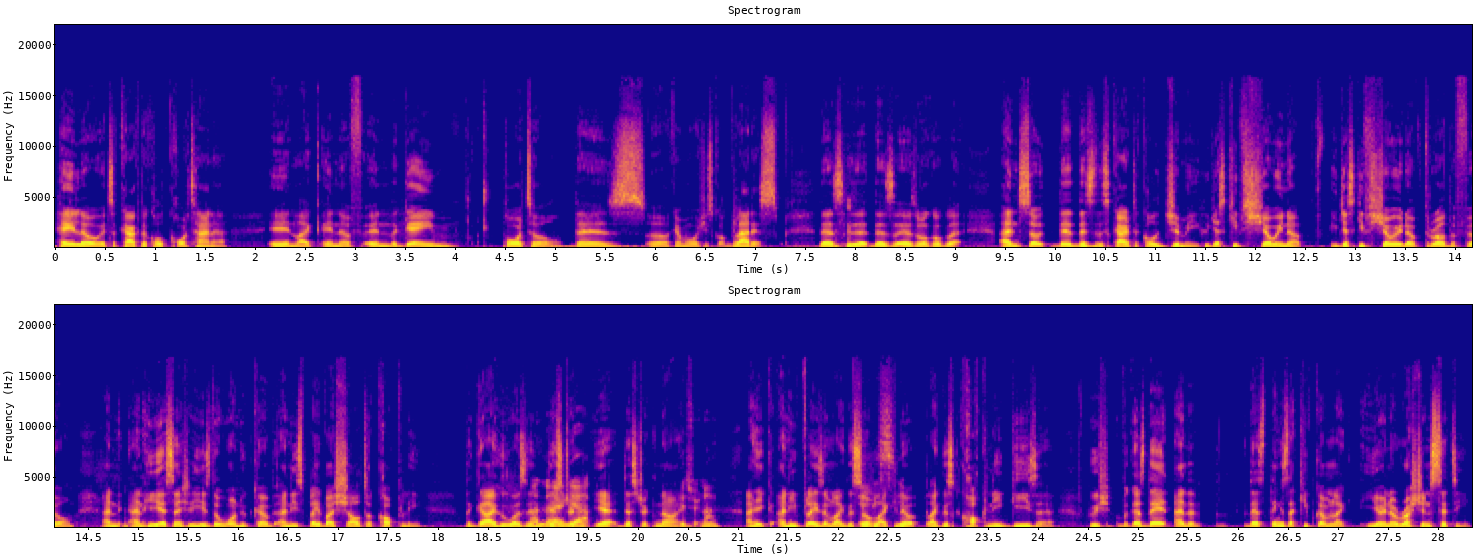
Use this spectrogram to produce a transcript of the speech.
Halo, it's a character called Cortana. In like in a, in the game Portal. There's uh, I can't remember what she's called. Gladys. There's there's there's one called Gladys. And so there, there's this character called Jimmy who just keeps showing up. He just keeps showing up throughout the film, and and he essentially is the one who comes and he's played by Sharlto Copley. The guy who was in know, District, yeah. District Nine, District Nine. and he and he plays him like this sort of like you know like this Cockney geezer who sh- because they and the, there's things that keep coming like you're in a Russian city,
